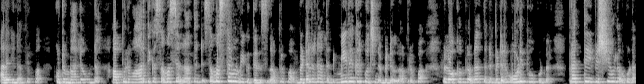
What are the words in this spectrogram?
అలాగే నా ప్రభ కుటుంబాల్లో ఉన్న అప్పులు ఆర్థిక సమస్యలు నా తండ్రి సమస్తము మీకు తెలుసు నా ప్రభ. బిడ్డలు నా తండ్రి మీ దగ్గరకు వచ్చిన బిడ్డలు నా ప్రభ. లోకంలో నా తండ్రి బిడ్డలు ఓడిపోకుండా ప్రతి విషయంలో కూడా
